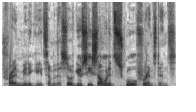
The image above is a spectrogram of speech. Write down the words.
try to mitigate some of this. So if you see someone at school, for instance,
